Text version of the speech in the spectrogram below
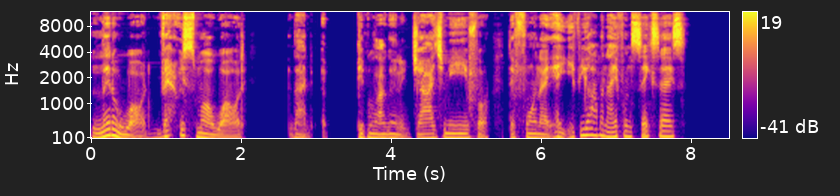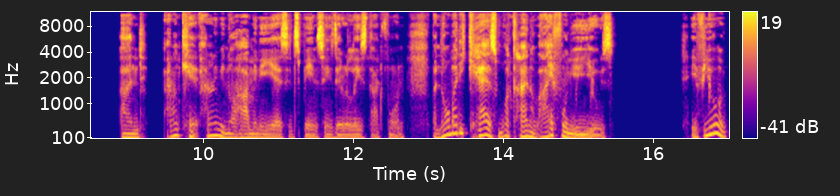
little world, very small world that uh, people are going to judge me for the phone. I, hey, if you have an iPhone 6s and I don't care, I don't even know how many years it's been since they released that phone, but nobody cares what kind of iPhone you use. If you're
